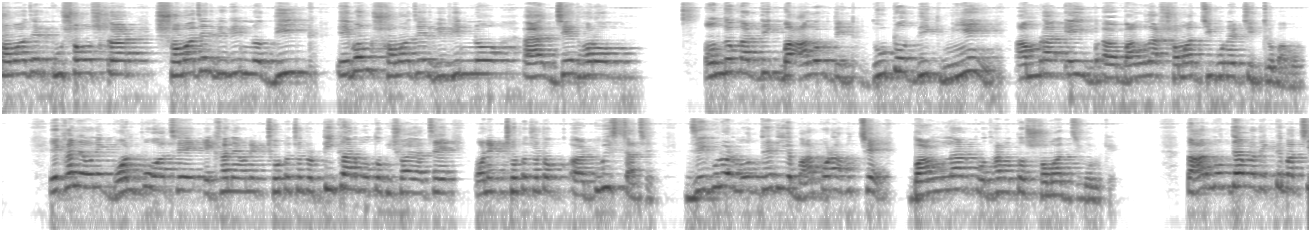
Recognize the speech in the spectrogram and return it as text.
সমাজের কুসংস্কার, সমাজের বিভিন্ন দিক এবং সমাজের বিভিন্ন যে ধরো অন্ধকার দিক বা আলোর দিক, দুটো দিক নিয়েই আমরা এই বাংলার সমাজ জীবনের চিত্র পাবো। এখানে অনেক গল্প আছে, এখানে অনেক ছোট ছোট টিকার মতো বিষয় আছে, অনেক ছোট ছোট টুইস্ট আছে, যেগুলোর মধ্যে দিয়ে বার করা হচ্ছে বাংলার প্রধানত সমাজ জীবনকে। তার মধ্যে আমরা দেখতে পাচ্ছি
